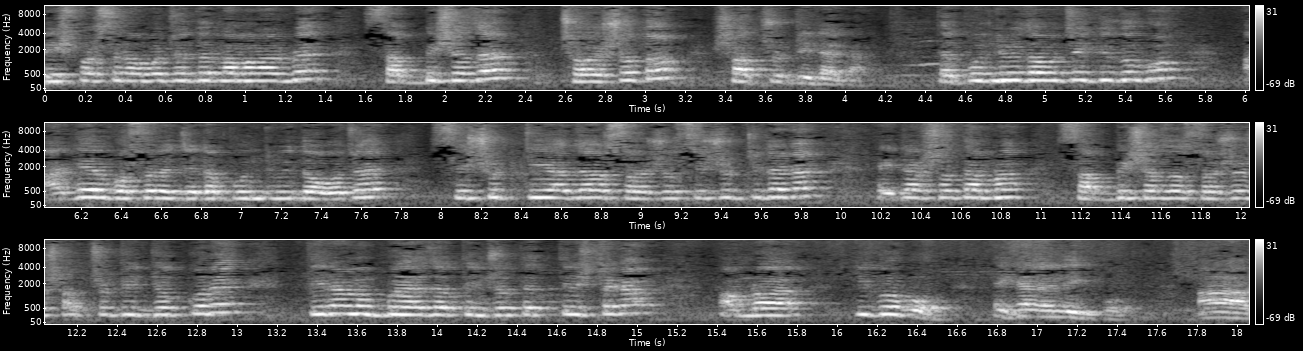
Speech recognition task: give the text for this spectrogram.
বিশ পার্সেন্ট অবচয় ধরলে আমার আসবে ছাব্বিশ হাজার ছয়শত সাতষট্টি টাকা। তাই পুঞ্জীবিত অবচয় কি করব? আগের বছরে যেটা পুঞ্জীবিত অবচয় ছেষট্টি হাজার ছয়শো ছেষট্টি টাকা। এটার সাথে আমরা ছাব্বিশ হাজার ছয়শো সাতষট্টি যোগ করে তিরানব্বই হাজার তিনশো তেত্রিশ টাকা। আমরা কি করব? এখানে লিখব। আর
